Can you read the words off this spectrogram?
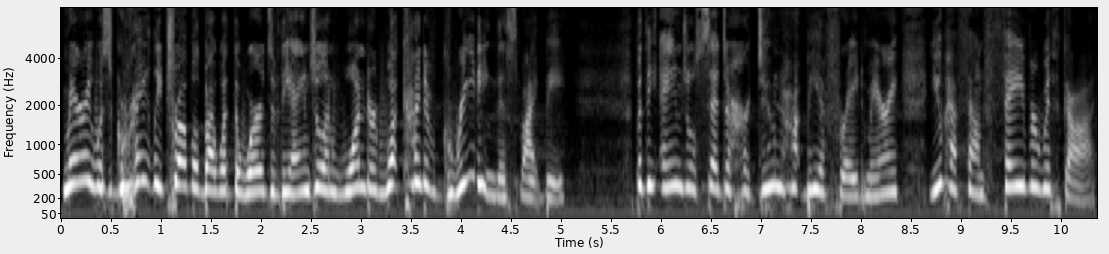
Mary was greatly troubled by what the words of the angel and wondered what kind of greeting this might be. But the angel said to her, Do not be afraid, Mary. You have found favor with God.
